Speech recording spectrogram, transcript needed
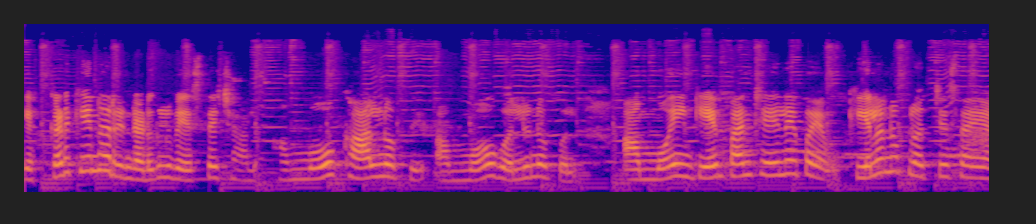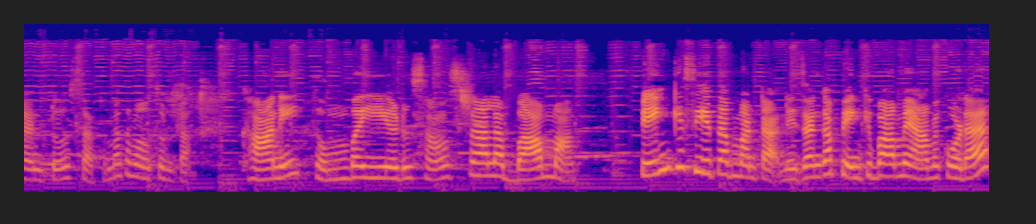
ఎక్కడికైనా రెండు అడుగులు వేస్తే చాలు. అమ్మో కాలు నొప్పి అమ్మో ఒళ్ళు నొప్పులు అమ్మో ఇంకేం పని చేయలేకపోయాం. కీళ్ళ నొప్పులు వచ్చేసాయి అంటూ సతమతం అవుతుంటాం కానీ తొంభై ఏడు సంవత్సరాల బామ్మ పెంకి సీతమ్మంట. నిజంగా పెంకి బామే ఆమె కూడా?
